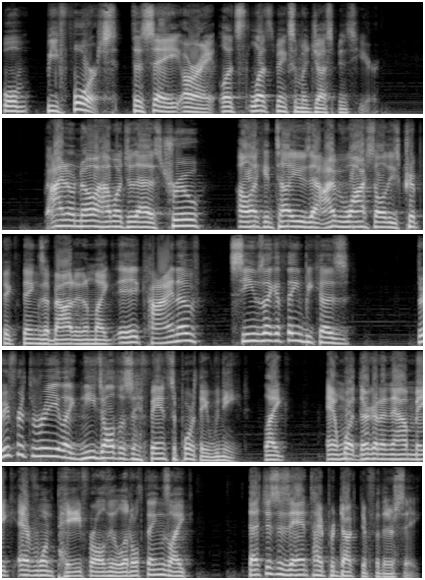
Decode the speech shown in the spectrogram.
will be forced to say, "All right, let's let's make some adjustments here." I don't know how much of that is true. All I can tell you is that I've watched all these cryptic things about it. I'm like, it kind of seems like a thing because 343 like needs all this fan support they need. Like, and what they're gonna now make everyone pay for all the little things. Like, that just is anti-productive for their sake.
